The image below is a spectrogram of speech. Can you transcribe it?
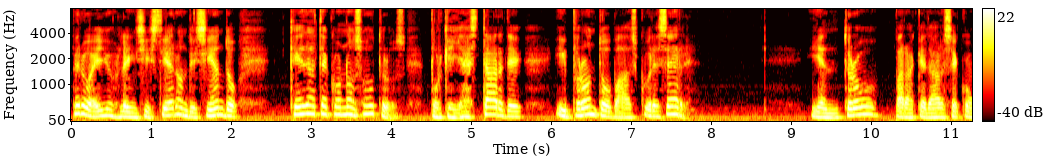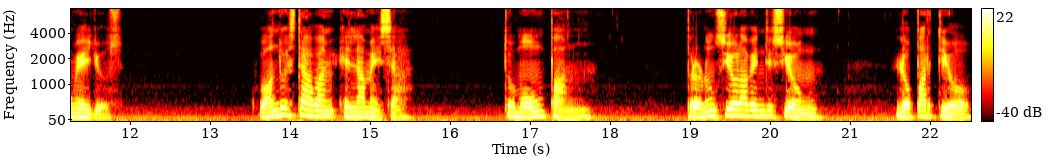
Pero ellos le insistieron diciendo Quédate con nosotros, porque ya es tarde y pronto va a oscurecer. Y entró para quedarse con ellos. Cuando estaban en la mesa, tomó un pan, pronunció la bendición, lo partió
